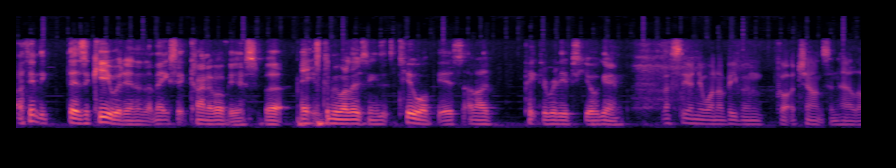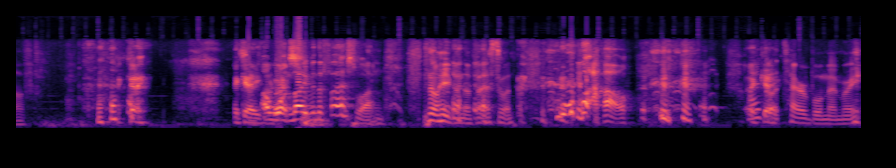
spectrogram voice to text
I think the, there's a keyword in it that makes it kind of obvious, but it's going to be one of those things that's too obvious, and I've picked a really obscure game. That's the only one I've even got a chance in hell of. Okay. Okay. Oh, what? Not even the first one. Not even the first one. wow. I've Okay. got a terrible memory.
